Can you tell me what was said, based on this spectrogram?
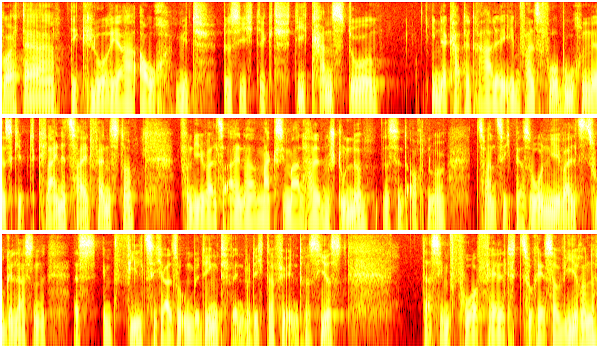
Puerta de Gloria auch mit besichtigt. Die kannst du in der Kathedrale ebenfalls vorbuchen. Es gibt kleine Zeitfenster von jeweils einer maximal halben Stunde. Es sind auch nur 20 Personen jeweils zugelassen. Es empfiehlt sich also unbedingt, wenn du dich dafür interessierst, das im Vorfeld zu reservieren,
